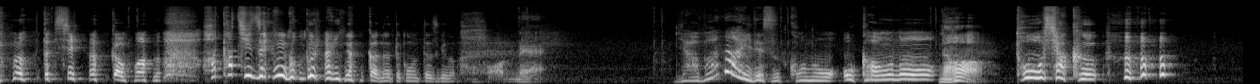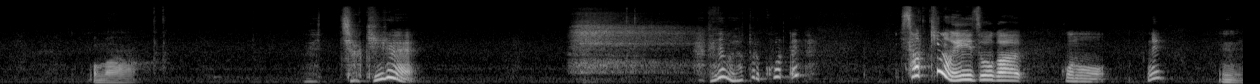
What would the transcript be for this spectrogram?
私なんかもうあの二十歳前後ぐらいなんかなとか思ったんですけど。これ。やばないですこのお顔のなあ。投釈めっまちゃ綺麗。えでもやっぱりこれえさっきの映像がこのねあうん。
